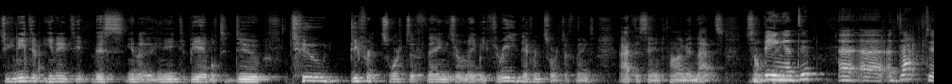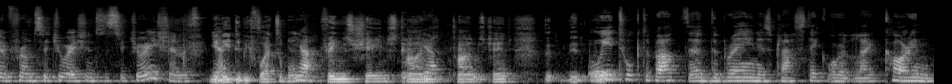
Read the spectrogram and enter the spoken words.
So you need to you need to, this you know you need to be able to do two different sorts of things or maybe three different sorts of things at the same time, and that's something Being adip- uh, uh, adaptive from situation to situation. You need to be flexible. Yeah. Things change. Times Yeah. times change. The, the, all- We talked about the, the brain is plastic, or like Karin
